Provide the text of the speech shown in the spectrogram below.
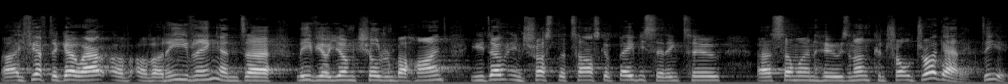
Uh, if you have to go out of, of an evening and uh, leave your young children behind, you don't entrust the task of babysitting to uh, someone who's an uncontrolled drug addict, do you?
